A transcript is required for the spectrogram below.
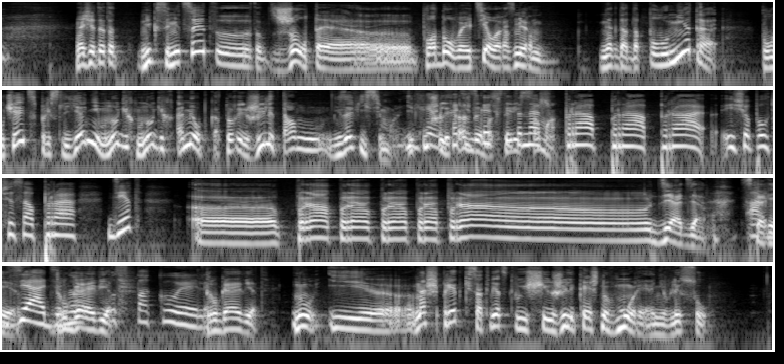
Значит, этот миксомицет, э, этот желтое э, плодовое тело размером иногда до полуметра, получается при слиянии многих-многих амеб, которые жили там независимо и Михаил, кушали каждая сказать, что бактерия это наш сама. пра-пра-пра, еще полчаса про дед? Э, про, про дядя, скорее. а, дядя, Другая ну, ветвь. успокоили. Другая ветвь. Ну, и э, наши предки соответствующие жили, конечно, в море, а не в лесу.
